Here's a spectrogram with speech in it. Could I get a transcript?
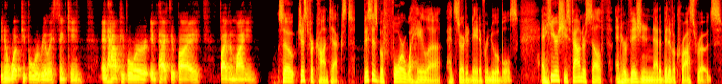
you know what people were really thinking and how people were impacted by by the mining. So just for context this is before Wahleah had started native renewables. And here she's found herself and her vision at a bit of a crossroads.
